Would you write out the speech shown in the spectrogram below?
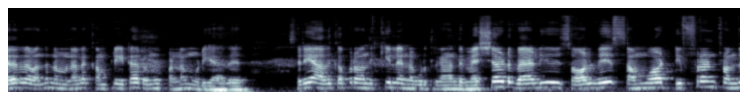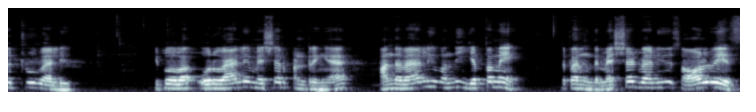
எரரை வந்து நம்மளால் கம்ப்ளீட்டாக ரிமூவ் பண்ண முடியாது. சரியா? அதுக்கப்புறம் வந்து கீழே என்ன கொடுத்துருக்காங்க? இந்த measured value is always somewhat different from the true value இப்போ ஒரு வேல்யூ மெஷர் பண்ணுறீங்க அந்த வேல்யூ வந்து எப்பவுமே இந்த பாருங்கள் இந்த மெஷர்ட் வேல்யூ இஸ் ஆல்வேஸ்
